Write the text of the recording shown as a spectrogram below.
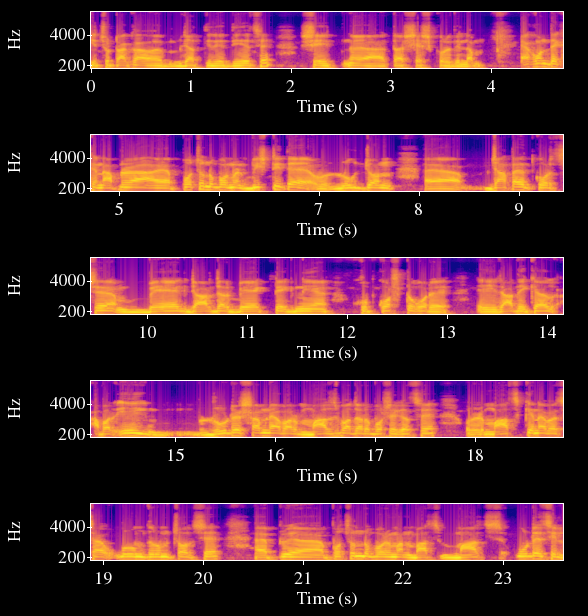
কিছু টাকা আহ, যাত্রীরা দিয়েছে সেইটা শেষ করে দিলাম। এখন দেখেন আপনারা প্রচণ্ড পরিমাণ বৃষ্টিতে লোকজন যাতায়াত করছে ব্যাগ যার যার ব্যাগ টেগ নিয়ে খুব কষ্ট করে এই রাধিকা আবার এই রোডের সামনে আবার মাছ বাজারও বসে গেছে। ওদের মাছ কেনা বেচা উড়ুম দুরুম চলছে প্রচণ্ড পরিমাণ মাছ মাছ উঠেছিল,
